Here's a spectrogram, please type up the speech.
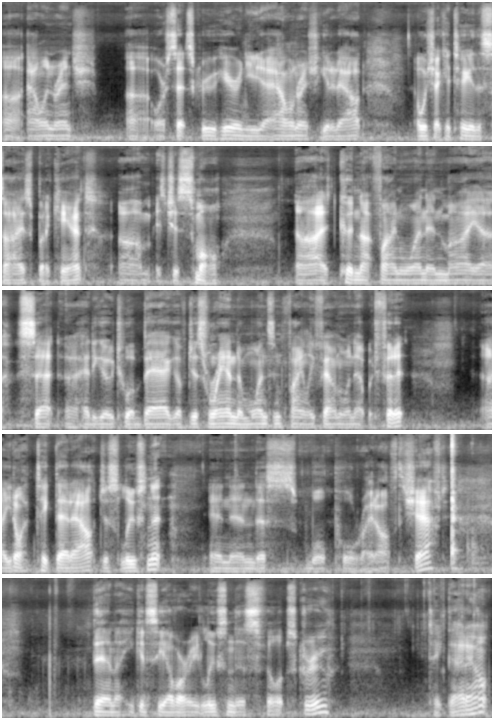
uh, Allen wrench uh, or set screw here and you need an Allen wrench to get it out. I wish I could tell you the size but I can't. Um, it's just small. Uh, I could not find one in my uh, set. I had to go to a bag of just random ones and finally found one that would fit it uh, you don't have to take that out, just loosen it, and then this will pull right off the shaft. Then uh, you can see I've already loosened this Phillips screw. Take that out.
